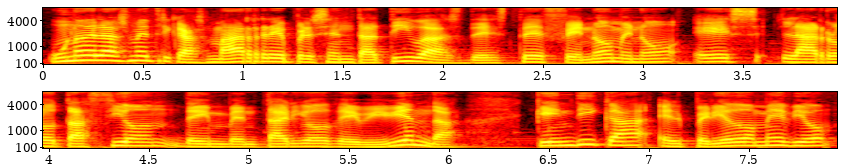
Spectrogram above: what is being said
Una de las métricas más representativas de este fenómeno es la rotación de inventario de vivienda, que indica el periodo medio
